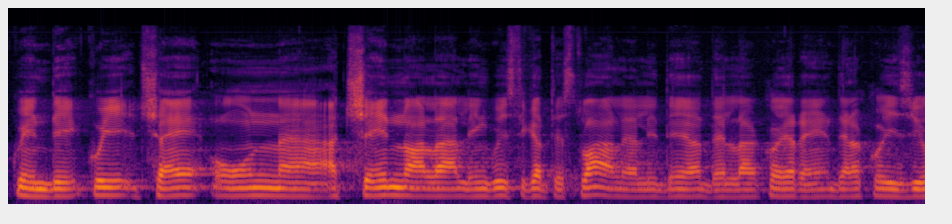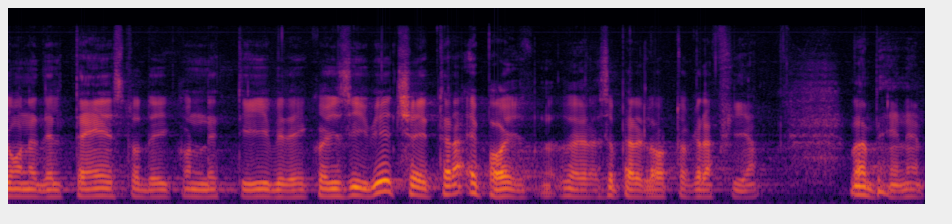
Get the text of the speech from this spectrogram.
quindi qui c'è un accenno alla linguistica testuale, all'idea della, della, coesione del testo, dei connettivi, dei coesivi, eccetera, e poi eh, sapere l'ortografia. Va bene.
